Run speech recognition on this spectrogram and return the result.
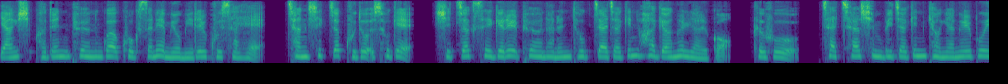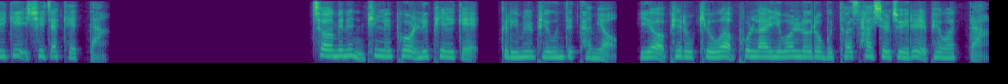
양식화된 표현과 곡선의 묘미를 구사해 장식적 구도 속에 시적 세계를 표현하는 독자적인 화경을 열고 그 후 차차 신비적인 경향을 보이기 시작했다. 처음에는 필리포 리피에게 그림을 배운 듯하며 이어 베로키오와 폴라 이월로로부터 사실주의를 배웠다.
